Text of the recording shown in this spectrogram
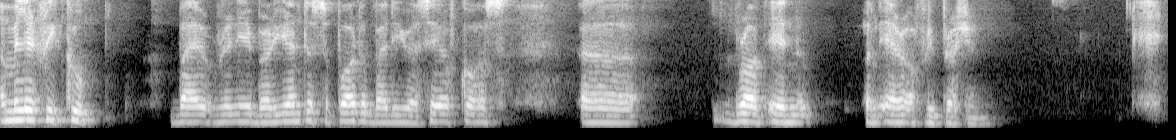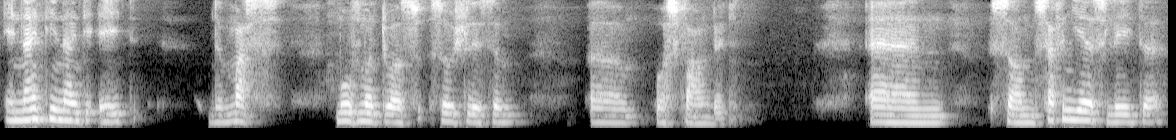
a military coup by Rene Barrientos, supported by the USA, of course, uh, brought in an era of repression. In 1998, the MAS movement towards socialism um, was founded. And some seven years later,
